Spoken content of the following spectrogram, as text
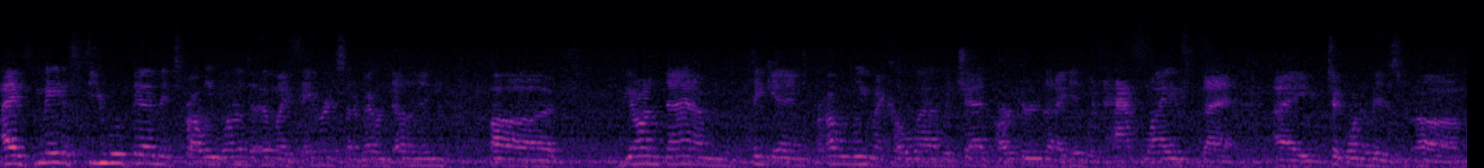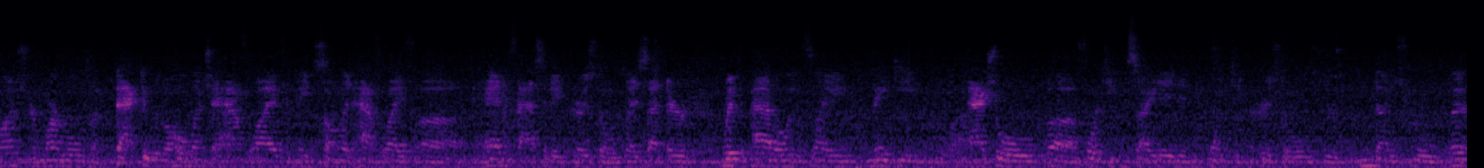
I've made a few of them. It's probably one of, the, my favorites that I've ever done. Uh, beyond that, I'm thinking probably my collab with Chad Parker that I did with Half Life. That I took one of his uh, monster marbles, I backed it with a whole bunch of Half Life, and made solid Half Life uh, hand faceted crystals. I sat there with the paddle and the flame, making actual uh, 14 sided and pointed crystals, just nice, real uh,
